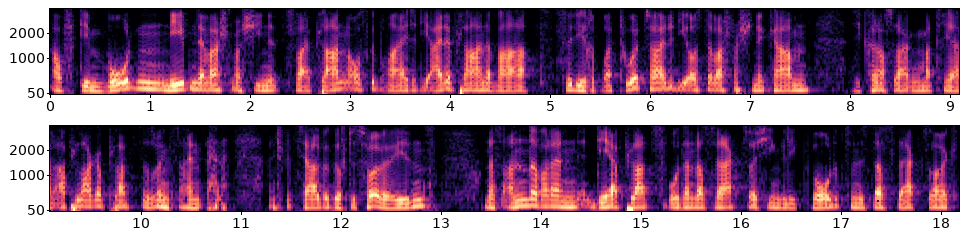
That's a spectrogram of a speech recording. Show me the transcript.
auf dem Boden neben der Waschmaschine zwei Planen ausgebreitet. Die eine Plane war für die Reparaturteile, die aus der Waschmaschine kamen. Sie können auch sagen Materialablagerplatz. Das ist übrigens ein, ein Spezialbegriff des Feuerwehrwesens. Und das andere war dann der Platz, wo dann das Werkzeug hingelegt wurde, zumindest das Werkzeug,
